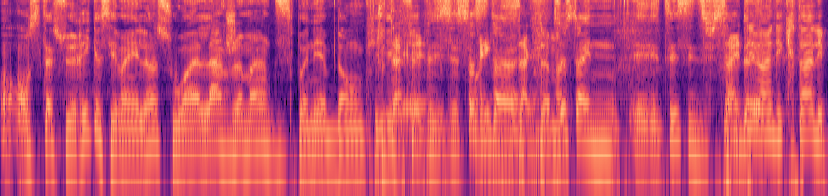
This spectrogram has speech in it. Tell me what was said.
on, on s'est assuré que ces vins-là soient largement disponibles. Donc, Tout à fait. euh, c'est ça, c'est un- Exactement. Ça, euh, c'est difficile. Ça a été de- un des critères les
